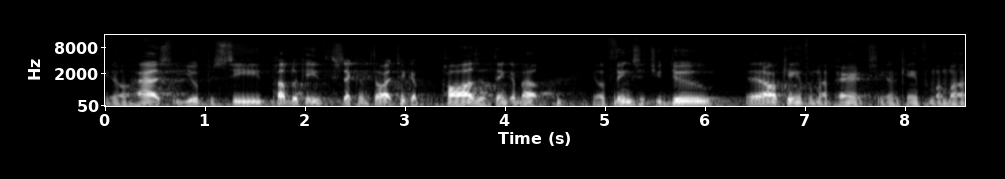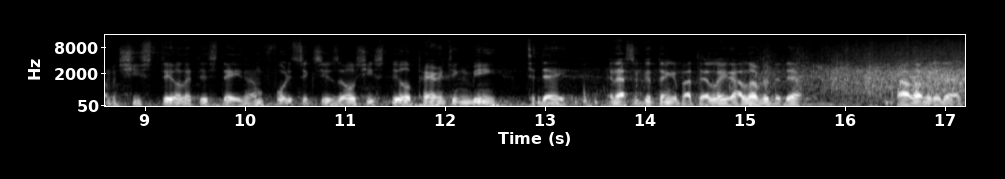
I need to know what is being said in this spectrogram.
you know, how you're perceived publicly. Second thought, take a pause and think about, you know, things that you do. And that all came from my parents, you know, came from my mom. And she's still at this stage, and I'm 46 years old, she's still parenting me today. And that's a good thing about that lady. I love her to death. I love her to death.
